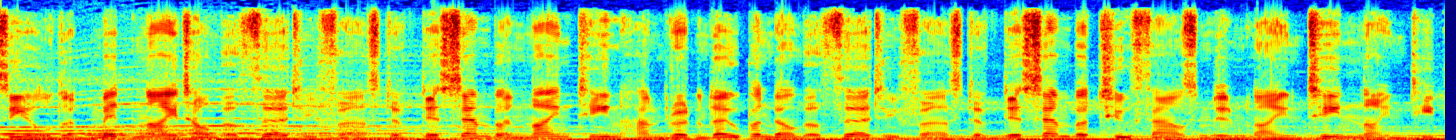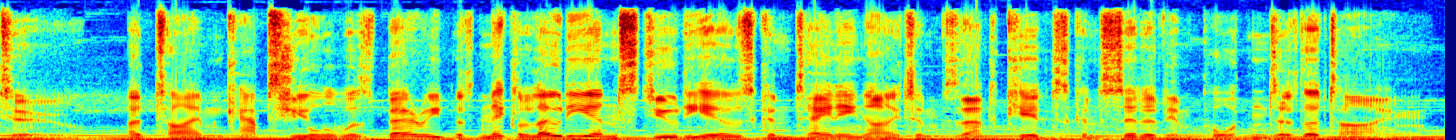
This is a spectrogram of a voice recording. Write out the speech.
sealed at midnight on the 31st of December 1900 and opened on the 31st of December 2000 in 1992. A time capsule was buried at Nickelodeon Studios containing items that kids considered important at the time.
